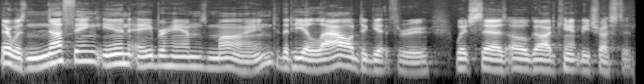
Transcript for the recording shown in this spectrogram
There was nothing in Abraham's mind that he allowed to get through which says, "Oh, God can't be trusted."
